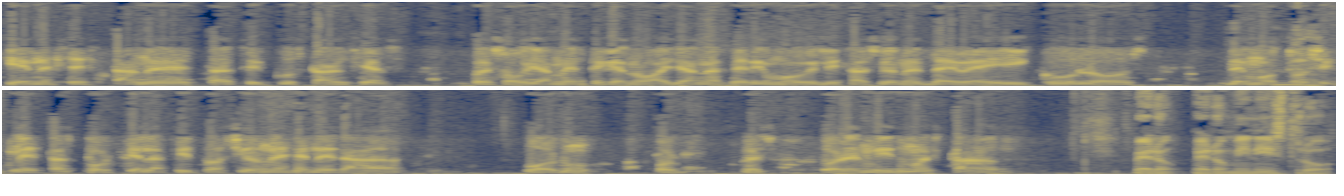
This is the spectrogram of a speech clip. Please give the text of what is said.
quienes están en estas circunstancias, pues obviamente que no vayan a hacer inmovilizaciones de vehículos, de motocicletas, porque la situación es generada por, un, por, pues, por el mismo Estado. Pero, pero ministro,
